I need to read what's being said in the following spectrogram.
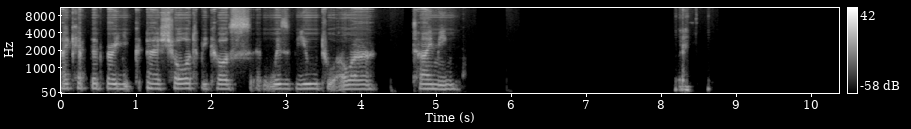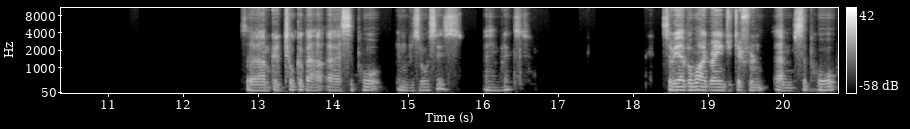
I kept that very uh, short because with view to our timing. So I'm going to talk about uh, support and resources um, next. So we have a wide range of different um, support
